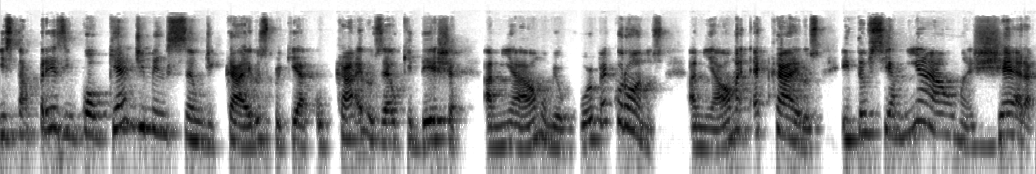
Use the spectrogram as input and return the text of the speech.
está presa em qualquer dimensão de Kairos, porque o Kairos é o que deixa a minha alma, o meu corpo é Cronos, a minha alma é Kairos. Então, se a minha alma gera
